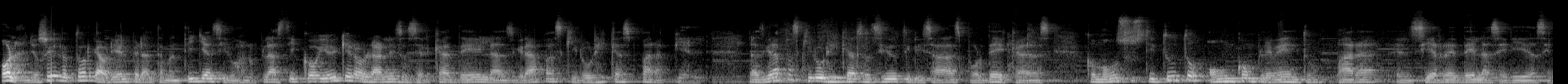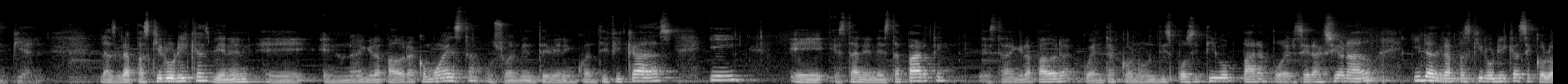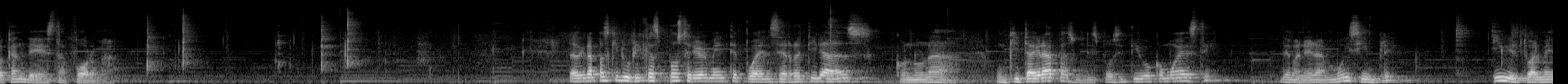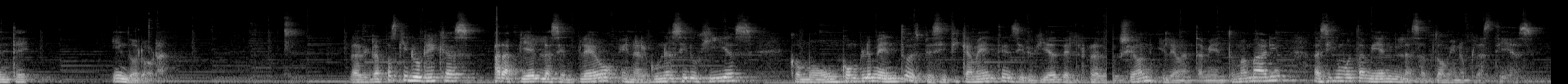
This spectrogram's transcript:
Hola, yo soy el doctor Gabriel Peralta Mantilla, cirujano plástico, y hoy quiero hablarles acerca de las grapas quirúrgicas para piel. Las grapas quirúrgicas han sido utilizadas por décadas como un sustituto o un complemento para el cierre de las heridas en piel. Las grapas quirúrgicas vienen eh, en una engrapadora como esta, usualmente vienen cuantificadas y eh, están en esta parte, esta engrapadora cuenta con un dispositivo para poder ser accionado y las grapas quirúrgicas se colocan de esta forma. Las grapas quirúrgicas posteriormente pueden ser retiradas con una, un quitagrapas, un dispositivo como este, de manera muy simple y virtualmente indolora. Las grapas quirúrgicas para piel las empleo en algunas cirugías como un complemento específicamente en cirugías de reducción y levantamiento mamario, así como también en las abdominoplastías.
